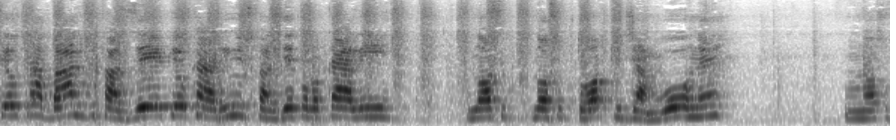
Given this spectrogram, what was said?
ter o trabalho de fazer, ter o carinho de fazer, colocar ali o nosso, nosso toque de amor, né? O nosso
